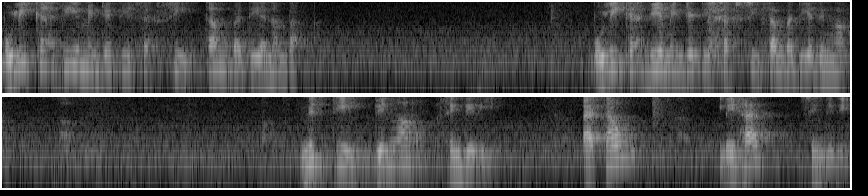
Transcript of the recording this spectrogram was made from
boleh ke dia menjadi saksi tanpa dia nampak? Boleh ke dia menjadi saksi tanpa dia dengar? Mesti dengar sendiri. Atau lihat sendiri.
